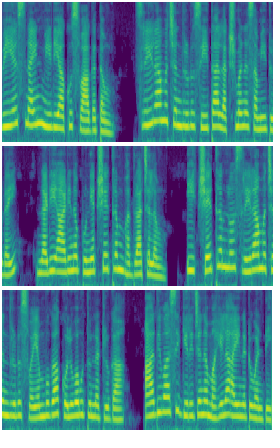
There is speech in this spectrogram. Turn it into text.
విఎస్ నైన్ మీడియాకు స్వాగతం. శ్రీరామచంద్రుడు సీతా లక్ష్మణ సమీతుడై నడి ఆడిన పుణ్యక్షేత్రం భద్రాచలం. ఈ క్షేత్రంలో శ్రీరామచంద్రుడు స్వయంభుగా కొలువవుతున్నట్లుగా ఆదివాసి గిరిజన మహిళ అయినటువంటి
